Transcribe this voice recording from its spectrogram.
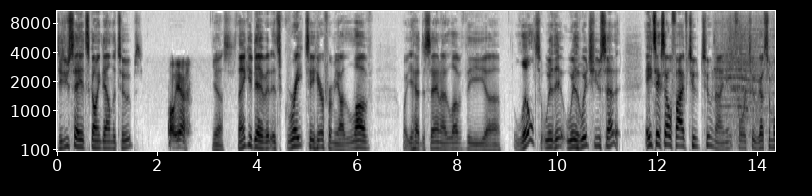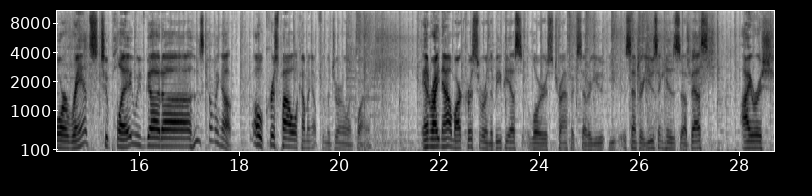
Did you say it's going down the tubes? Oh yeah. Yes. Thank you, David. It's great to hear from you. I love what you had to say, and I love the uh, lilt with it with which you said it. 860-522-9842. We've got some more rants to play. We've got uh, who's coming up? Oh, Chris Powell coming up from the Journal Enquirer. And right now, Mark Christopher in the BPS Lawyers Traffic Center, Center using his uh, best Irish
